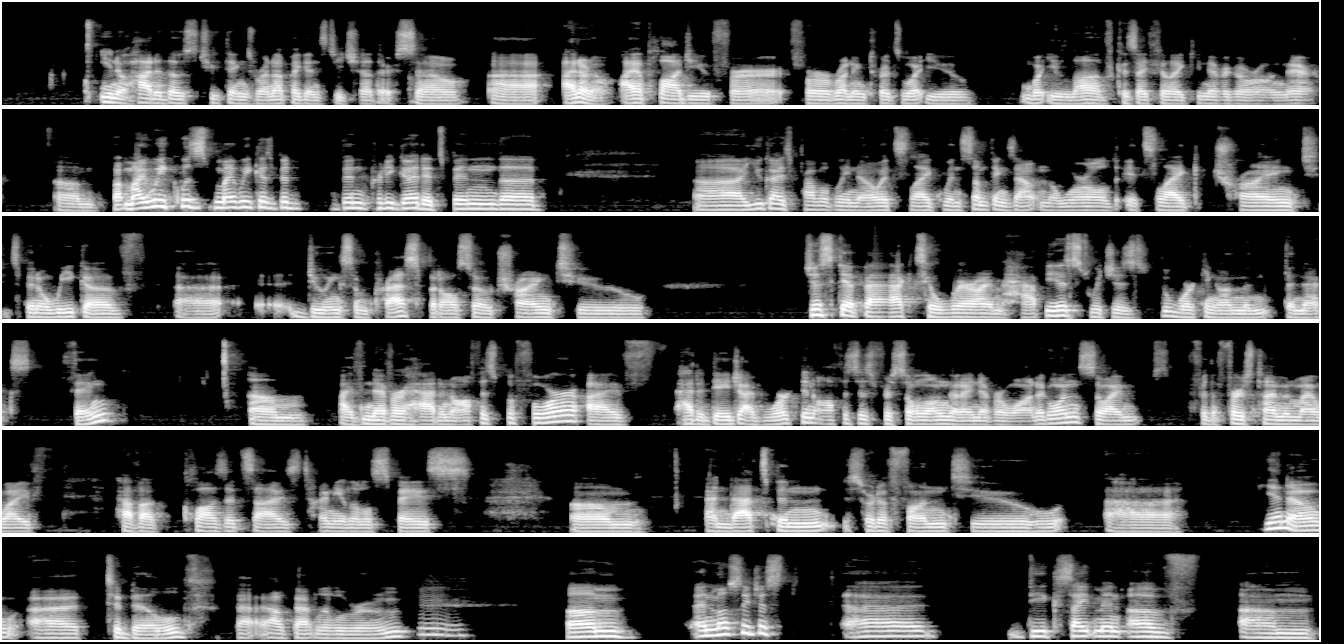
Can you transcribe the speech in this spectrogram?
you know, how do those two things run up against each other? So uh, I don't know. I applaud you for for running towards what you what you love because I feel like you never go wrong there. Um, but my week was my week has been been pretty good. It's been the uh, you guys probably know it's like when something's out in the world, it's like trying to. It's been a week of uh, doing some press, but also trying to just get back to where I'm happiest, which is working on the, the next thing. Um, I've never had an office before. I've had a day job. I've worked in offices for so long that I never wanted one. So I'm, for the first time in my life, have a closet sized tiny little space. Um, and that's been sort of fun to, uh, you know, uh, to build that, out that little room. Mm. Um, and mostly just uh, the excitement of um,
